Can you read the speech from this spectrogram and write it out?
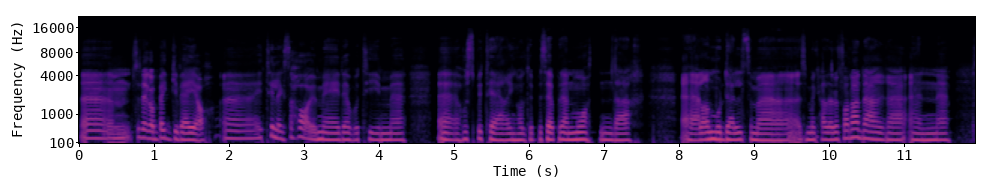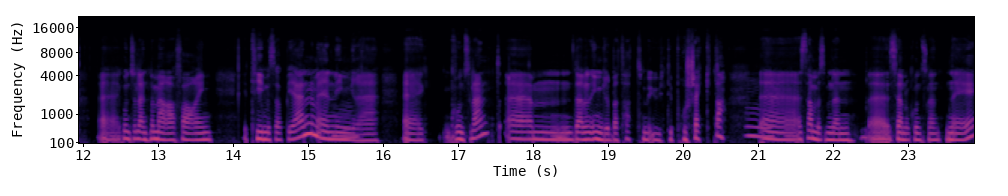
Um, så det går begge veier. Uh, I tillegg så har jo vi i Devo Team uh, hospitering, holdt jeg på å si, på den måten der uh, Eller en modell som jeg, kaller det for, da, der eh, en eh, konsulent med mer erfaring teames opp igjen med en yngre eh, konsulent, um, der den yngre blir tatt med ut i prosjekt, da. Eh, samme som den eh, seniorkonsulenten er i,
